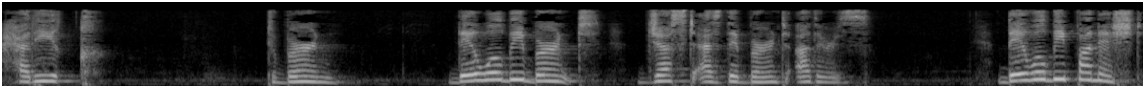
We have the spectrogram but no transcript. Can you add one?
Hariq. To burn. They will be burnt just as they burnt others. They will be punished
